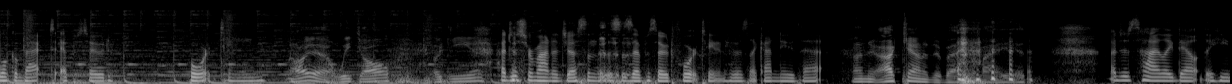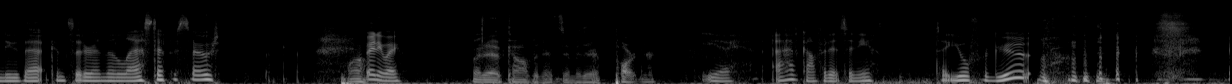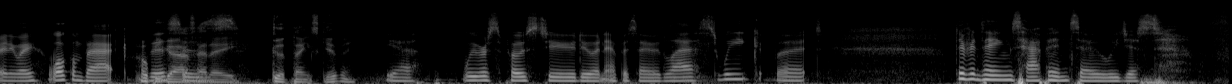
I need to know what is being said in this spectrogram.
Welcome back to episode 14. Oh yeah, week off again. I just reminded Justin that this is episode 14, and he was like, I knew that. I knew I counted it back in my head. I just highly doubt that he knew that, considering the last episode. Well, But anyway, but have confidence in me, their partner. yeah, I have confidence in you. So you'll forget. anyway, welcome back. Hope you This guys had a good Thanksgiving. Yeah. We were supposed to do an episode last week, but different things happened, so we just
